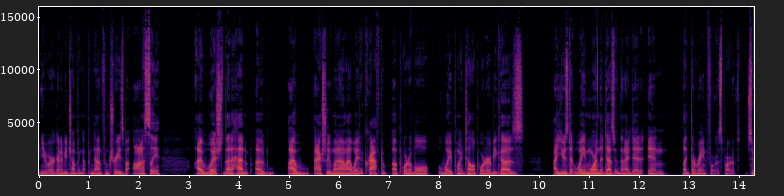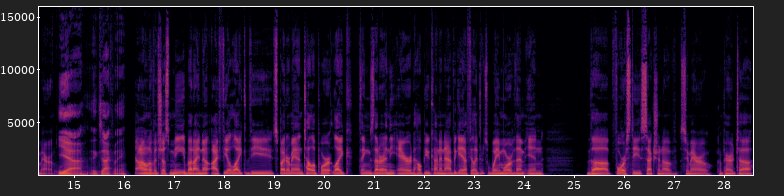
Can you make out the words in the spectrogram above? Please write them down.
you were going to be jumping up and down from trees. But honestly, I wished that I had a. I actually went out of my way to craft a portable waypoint teleporter because I used it way more in the desert than I did in like the rainforest part of Sumeru. yeah exactly I don't know if it's just me, but I know I feel like the Spider-Man teleport like things that are in the air to help you kind of navigate. I feel like there's way more of them in the foresty section of Sumeru compared to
